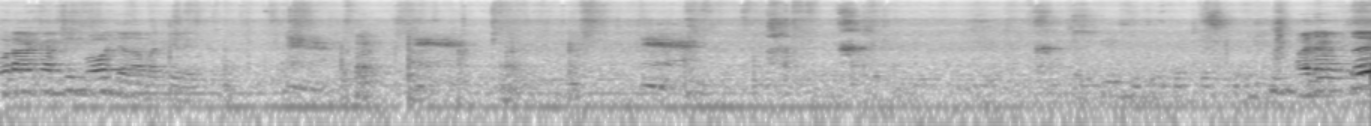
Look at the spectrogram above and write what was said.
ਬੜਾ ਕਰਦੀ ਬਹੁਤ ਜ਼ਿਆਦਾ ਬੱਚੇ ਦੇ। ਆ ਜਾ ਉੱਤੇ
